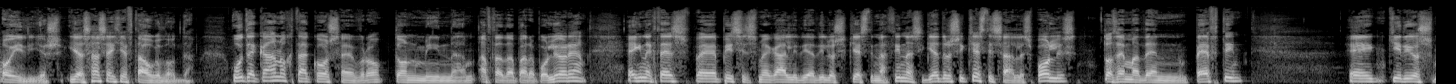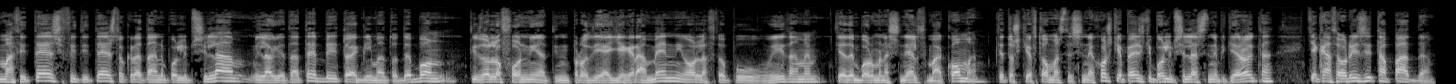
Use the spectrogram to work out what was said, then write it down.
Ο ίδιος. Για εσά έχει 780. Ούτε καν 800 ευρώ τον μήνα. Αυτά τα πάρα πολύ ωραία. Έγινε χθες επίσης μεγάλη διαδήλωση και στην Αθήνα, συγκέντρωση και στις άλλες πόλεις. Το θέμα δεν πέφτει. Ε, Κυρίως μαθητές, φοιτητές το κρατάνε πολύ ψηλά. Μιλάω για τα τέμπη, το έγκλημα των τεμπών, τη δολοφονία την προδιαγεγραμμένη, όλο αυτό που είδαμε και δεν μπορούμε να συνέλθουμε ακόμα και το σκεφτόμαστε συνεχώς και παίζει και πολύ ψηλά στην επικαιρότητα και καθορίζει τα πάντα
